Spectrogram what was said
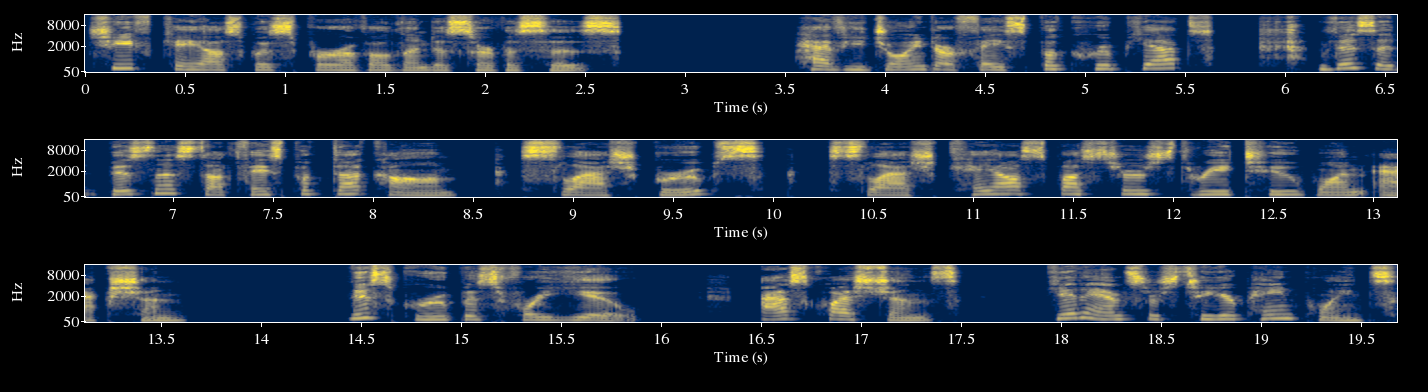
Chief Chaos Whisperer of Olinda Services. Have you joined our Facebook group yet? Visit business.facebook.com slash groups slash chaosbusters321 action. This group is for you. Ask questions. Get answers to your pain points.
